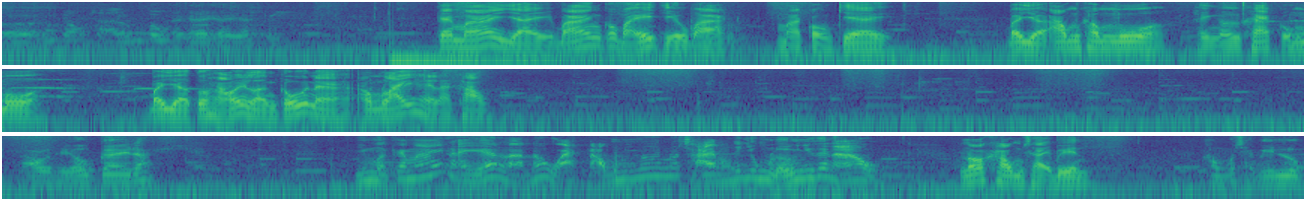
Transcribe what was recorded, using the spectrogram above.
Ờ, đừng cho ông xài lung tung. Ê, ê, ê, ê. cái máy giày bán có 7 triệu bạc mà còn chê. Bây giờ ông không mua thì người khác cũng mua. Bây giờ tôi hỏi lần cuối nè ông lấy hay là không? Rồi thì ok đó. Nhưng mà cái máy này á là nó hoạt động Nó nó xài bằng cái dung lượng như thế nào? Nó không xài pin. Không có xài pin luôn.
